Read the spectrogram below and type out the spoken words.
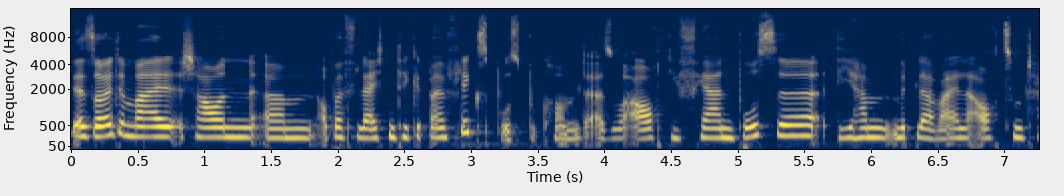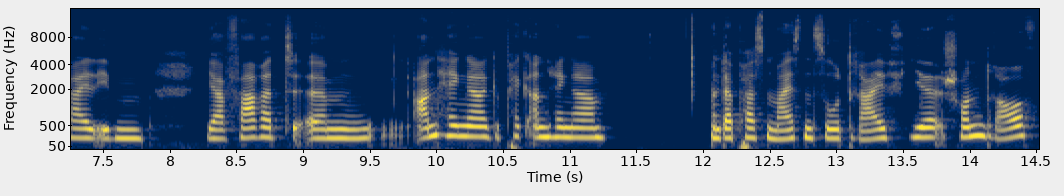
der, sollte mal schauen, ähm, ob er vielleicht ein Ticket beim Flixbus bekommt. Also auch die Fernbusse, die haben mittlerweile auch zum Teil eben ja Fahrradanhänger, ähm, Gepäckanhänger. Und da passen meistens so drei, vier schon drauf.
